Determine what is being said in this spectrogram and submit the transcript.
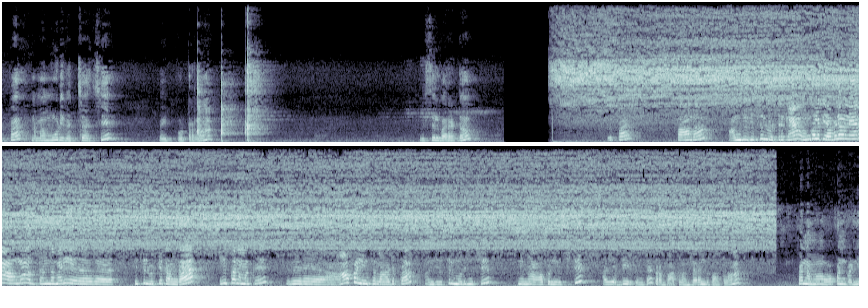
இப்போ நம்ம மூடி வச்சாச்சு வெயிட் போட்டுடலாம். விசில் வரட்டும். இப்போ சாதம் அஞ்சு விசில் விட்டுருக்கேன். உங்களுக்கு எவ்வளோ நேரம் ஆகுமோ அதுக்கு தகுந்த மாதிரி விசில் விட்டுக்கோங்க. இப்போ நமக்கு இது ஆஃப் பண்ணி வச்சிடலாம் அடுப்பை அஞ்சு விசில் முடிஞ்சுச்சு. நீங்கள் ஆஃப் பண்ணி வச்சுட்டு அது எப்படி இருக்குன்ட்டு அப்புறம் பார்க்கலாம். திறந்து பார்க்கலாம். இப்போ நம்ம ஓப்பன் பண்ணி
